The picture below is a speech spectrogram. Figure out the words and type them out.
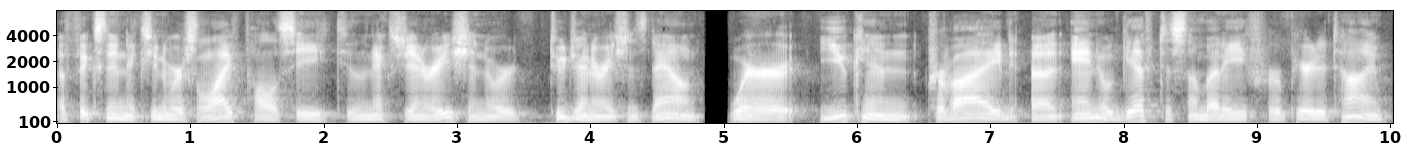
a fixed index universal life policy to the next generation or two generations down, where you can provide an annual gift to somebody for a period of time,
